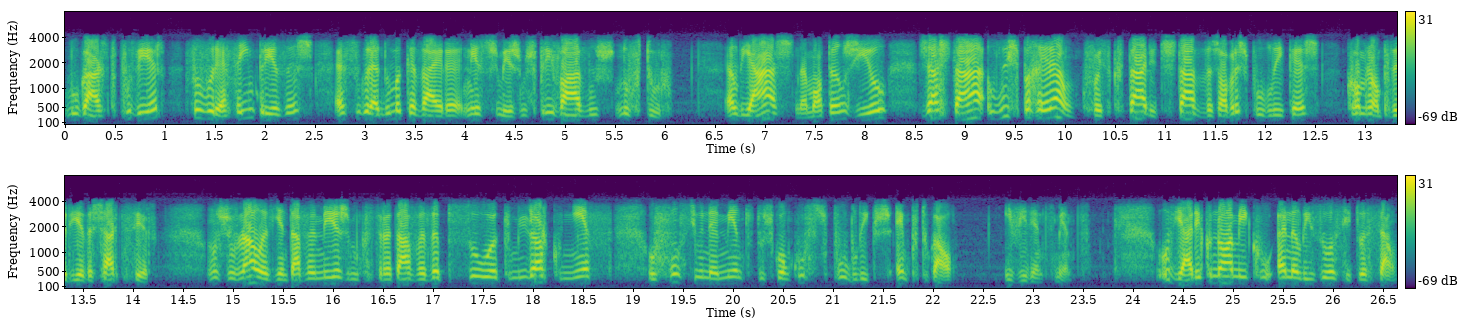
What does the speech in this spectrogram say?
lugares de poder, favorecem empresas, assegurando uma cadeira nesses mesmos privados no futuro. Aliás, na Motangil já está Luís Parreirão, que foi secretário de Estado das Obras Públicas, como não poderia deixar de ser. Um jornal adiantava mesmo que se tratava da pessoa que melhor conhece o funcionamento dos concursos públicos em Portugal. Evidentemente. O Diário Económico analisou a situação.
